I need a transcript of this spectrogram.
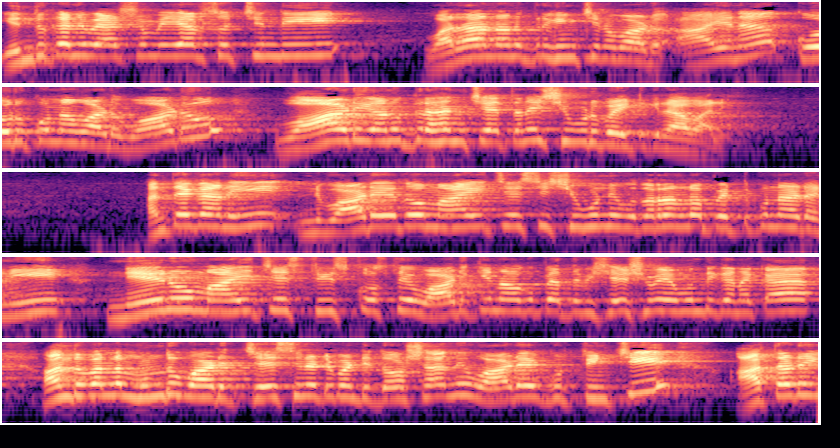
ఎందుకని వేషం వేయాల్సి వచ్చింది? వరాన్ని అనుగ్రహించిన వాడు ఆయన కోరుకున్నవాడు వాడు వాడి అనుగ్రహం చేతనే శివుడు బయటికి రావాలి. అంతేగాని వాడేదో మాయ చేసి శివుణ్ణి ఉదరంలో పెట్టుకున్నాడని నేను మాయ చేసి తీసుకొస్తే వాడికి నాకు పెద్ద విశేషం ఏముంది కనుక అందువల్ల ముందు వాడు చేసినటువంటి దోషాన్ని వాడే గుర్తించి అతడి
